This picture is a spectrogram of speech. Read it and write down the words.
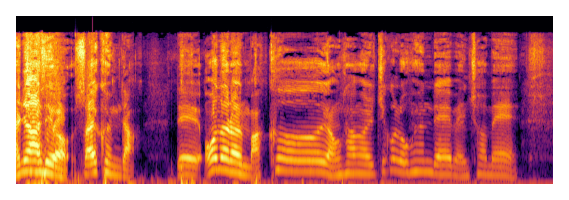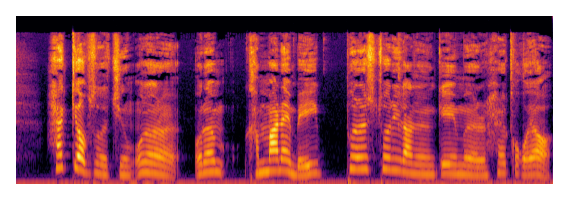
안녕하세요. 사이코입니다. 네 오늘은 마크 영상을 찍으려고 했는데 맨 처음에 할 게 없어서 지금 오늘 오늘 간만에 메이플 스토리라는 게임을 할 거고요.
